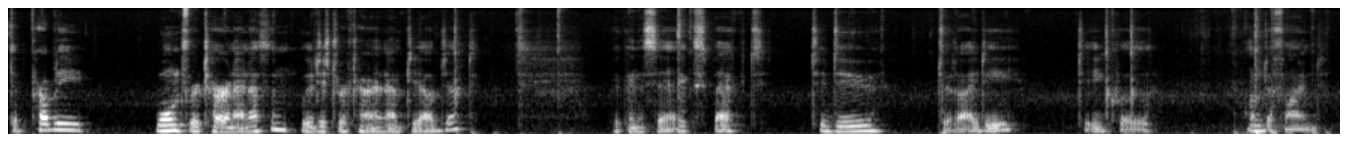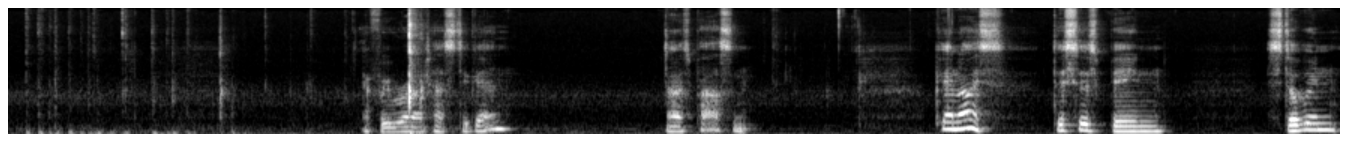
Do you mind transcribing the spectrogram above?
that probably won't return anything. We'll just return an empty object. We can say expect to do .id to equal undefined. If we run our test again, now it's passing. Okay, nice. This has been stubbing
